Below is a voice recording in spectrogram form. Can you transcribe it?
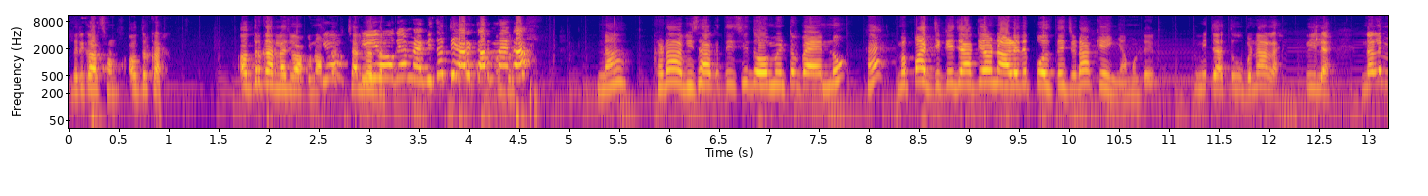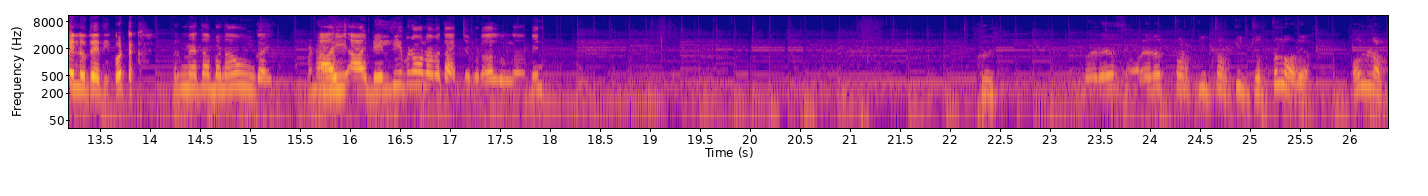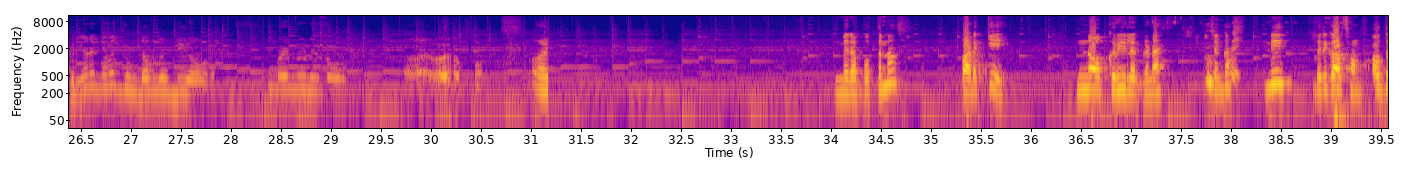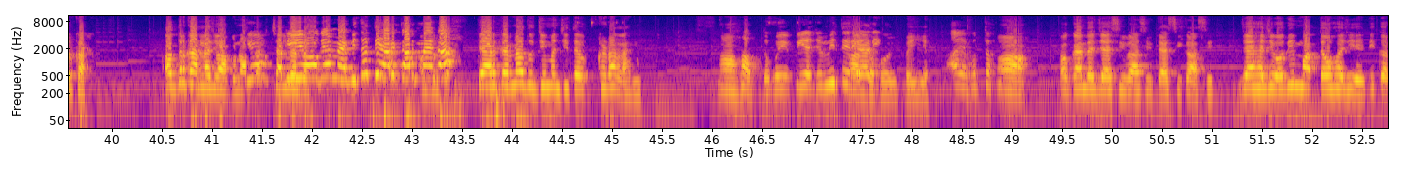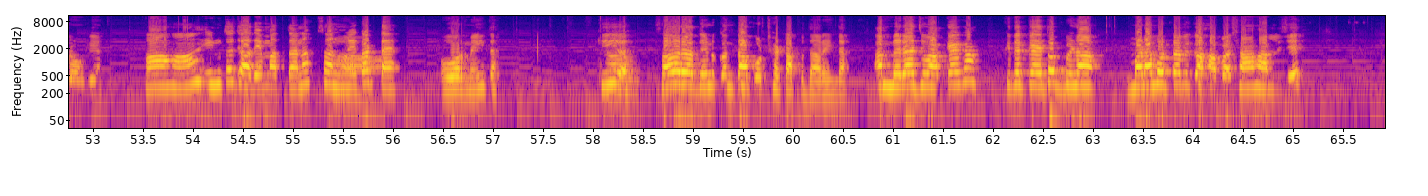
ਮੇਰੀ ਗੱਲ ਸੁਣ ਉਧਰ ਕਰ। ਉਧਰ ਕਰ ਲੈ ਜਵਾਕ ਨੂੰ ਕਿਉਂ ਆਪਣਾ। ਚੱਲ ਕੀ ਉੱਧਰ। ਹੋ ਗਿਆ? ਮੈਂ ਵੀ ਤਾਂ ਤਿਆਰ ਕਰਨਾ ਹੈਗਾ। ਨਾ ਖੜਾ ਵੀ ਸਕਦੀ ਸੀ 2 ਮਿੰਟ ਬੈਨ ਨੂੰ ਹੈ? ਮੈਂ ਭੱਜ ਕੇ ਜਾ ਕੇ ਉਹ ਨਾਲੇ ਦੇ ਪੁਲ ਤੇ ਚੜਾ ਕੇ ਆਈਆਂ ਮੁੰਡੇ ਨੂੰ। ਜਾ ਤੂੰ ਬਣਾ ਲੈ ਪੀ ਲੈ ਨਾਲੇ ਮੈਨੂੰ ਦੇ ਦੀ ਘੁੱਟ ਖਾ। ਫਿਰ ਮੈਂ ਤਾਂ ਬਣਾਉਂਗਾ ਹੀ। ਬਣਾ। ਆਈ ਆ ਡੇਲੀ ਬਣਾਉਣਾ ਮੈਂ ਤਾਂ ਅੱਜ ਬਣਾ ਲੂੰਗਾ। ਮੈਂ ਮੇਰੇ ਸਾਲੇ ਨੇ ਤੜਕੀ ਤੜਕੀ ਜੁੱਤ ਲਾ ਲਿਆ। ਉਹ ਲੱਗ ਰਹੀਆਂ ਨੇ ਜਿਵੇਂ ਜੁੰਡਮ ਜੁੰਡੀ ਹੋ ਮੈਨੂੰ ਨਹੀਂ ਸੌਣ ਆਏ ਓਏ ਰੱਬਾ ਮੇਰਾ ਪੁੱਤ ਨਾ ਪੜ ਕੇ ਨੌਕਰੀ ਲੱਗਣਾ ਹੈ। ਚੰਗਾ? ਨਹੀਂ ਮੇਰੀ ਗੱਲ ਸੁਣ ਉਧਰ ਕਰ। ਉਧਰ ਕਰ ਲੈ ਜਵਾਕ ਨੂੰ ਕਿਉਂ ਆਪਣਾ ਚੱਲ ਕੀ ਉੱਧਰ। ਹੋ ਗਿਆ? ਮੈਂ ਵੀ ਤਾਂ ਤਿਆਰ ਕਰਨਾ ਹੈਗਾ। ਤਿਆਰ ਕਰਨਾ ਦੂਜੀ ਮੰਜੀ ਤੇ ਖੜਾ ਲੈ ਇਹਨੂੰ। ਆਹੋ। ਹੱਦ ਹੋਈ ਪਈ ਹੈ ਜਮੀ ਤੇਰੇ ਹੱਦ ਵਾਲੀ। ਹੋਈ ਪਈ ਹੈ। ਆ ਜਾ ਪੁੱਤ। ਆ ਉਹ ਕਹਿੰਦੇ ਜੈਸੀ ਵਾਸੀ ਤੈਸੀ ਕਾਸੀ। ਜਿਹੋ ਜੀ ਉਹਦੀ ਮੱਤ ਉਹ ਜੀ ਇਹਦੀ ਕਰੋਗੇ। ਹਾਂ ਹਾਂ ਇਹਨੂੰ ਤਾਂ ਜ਼ਿਆਦਾ ਮੱਤ ਆ ਨਾ ਸਾਨੂੰ ਇਹ। ਘੱਟ ਹੈ। ਹੋਰ ਨਹੀਂ ਤਾਂ। ਕੀ ਹੈ? ਹਾਂ। ਸਾਰਾ ਦਿਨ ਕੰਦਾ ਕੋਠੇ ਟੱਪਦਾ ਰਹਿੰਦਾ। ਆ ਮੇਰਾ ਜਵਾਕ ਹੈਗਾ ਕਿਤੇ ਕਹੇ ਤੋਂ ਬਿਨਾ ਮਾੜਾ ਮੋਟਾ ਵੀ ਗਾਹਾਂ ਪਛਾਂ ਹੱਲ ਜੇ।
